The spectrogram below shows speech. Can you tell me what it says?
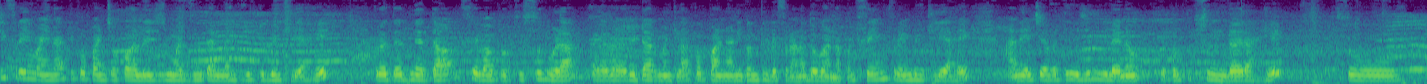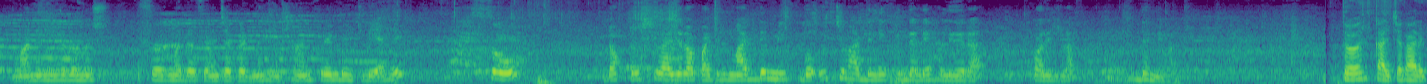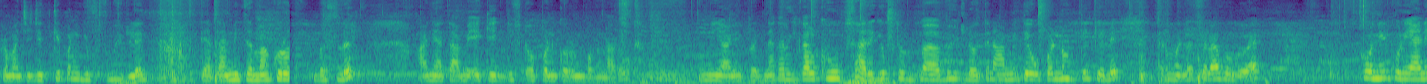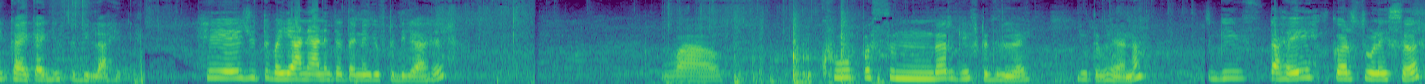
जी frame आहे ना ती पप्पांच्या कॉलेजमधून त्यांना ही गिफ्ट भेटली आहे. कृतज्ञता सेवापूर्ती सोहळा तर रिटायरमेंटला पप्पांना आणि कंथडे सरांना दोघांना पण सेम फ्रेम भेटली आहे. आणि याच्यावरती हे जे लिहिलं आहे ना ते पण खूप सुंदर आहे. सो माननीय रमेश सर मदर्स यांच्याकडनं हे छान फ्रेम भेटली आहे. सो डॉक्टर शिवाजीराव पाटील माध्यमिक व उच्च माध्यमिक विद्यालय हलगेरा कॉलेजला धन्यवाद. तर कालच्या कार्यक्रमाचे जितके पण गिफ्ट भेटलेत ते आता आम्ही जमा करून बसलो आणि आता आम्ही एक एक गिफ्ट ओपन करून बघणार आहोत. मी आणि प्रज्ञा कारण की काल खूप सारे गिफ्ट भेटले होते ना आम्ही ते ओपन नव्हते केले. तर म्हटलं चला बघूयात कोणी कोणी आणि काय काय गिफ्ट दिलं आहे हे जितूबाई आणि आणि त्यांनी गिफ्ट दिले आहे. वाव. खूप सुंदर गिफ्ट दिलेलं आहे जितूबाई गिफ्ट आहे करसुळे सर.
